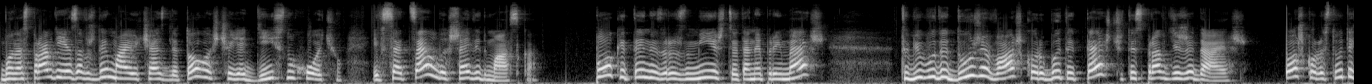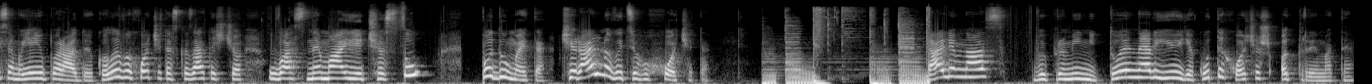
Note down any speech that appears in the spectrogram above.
Бо насправді я завжди маю час для того, що я дійсно хочу, і все це лише відмазка. Поки ти не зрозумієш це та не приймеш, тобі буде дуже важко робити те, що ти справді жадаєш. Тож користуйтеся моєю порадою. Коли ви хочете сказати, що у вас немає часу, подумайте, чи реально ви цього хочете. Далі в нас випромінюй ту енергію, яку ти хочеш отримати.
